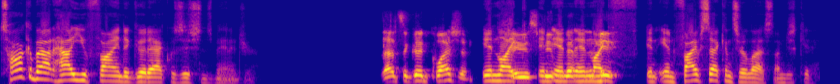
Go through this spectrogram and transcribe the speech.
Talk about how you find a good acquisitions manager that's a good question. In like in, in, in like in, in five seconds or less. I'm just kidding.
